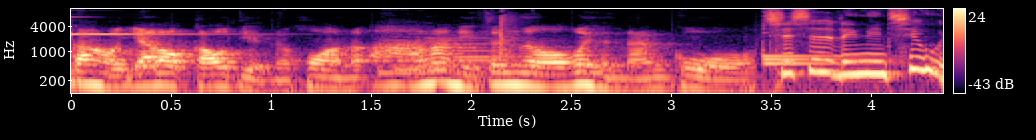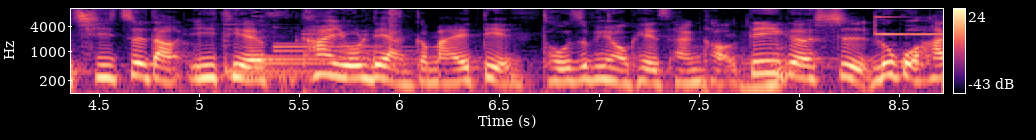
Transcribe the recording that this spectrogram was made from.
刚好压到高点的话呢，啊，那你真的哦会很难过哦。其实零零七五七这档 ETF 它有两个买点，投资朋友可以参考。第一个是如果它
